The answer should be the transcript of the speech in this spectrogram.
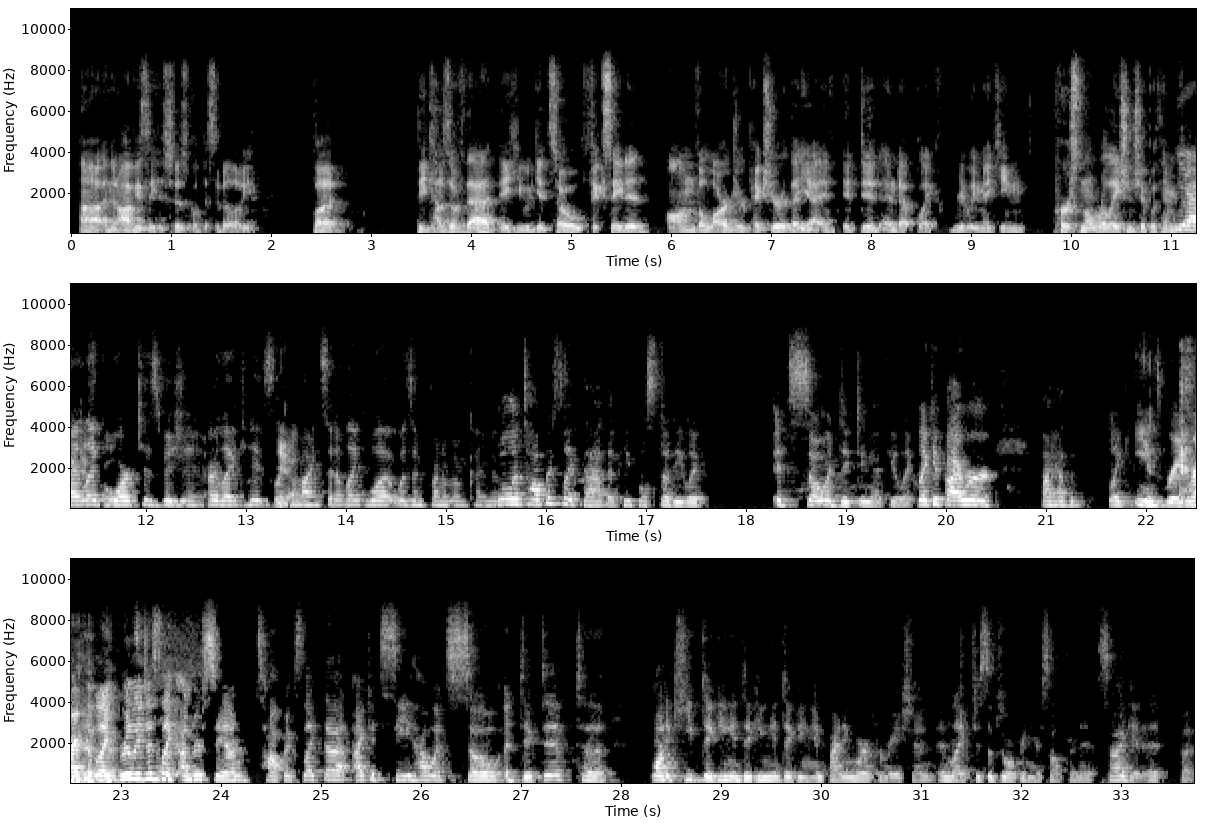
uh and then obviously his physical disability but because of that eh, he would get so fixated on the larger picture that yeah it, it did end up like really making personal relationship with him really yeah, it, like warped his vision or like his like Yeah. mindset of like what was in front of him, kind of. Well, in topics like that that people study, like it's so addicting. I feel like, like if I were, if I had the like Ian's brain, where I could like really just like understand topics like that, I could see how it's so addictive to want to keep digging and digging and digging and finding more information and like just absorbing yourself in it. So I get it, but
